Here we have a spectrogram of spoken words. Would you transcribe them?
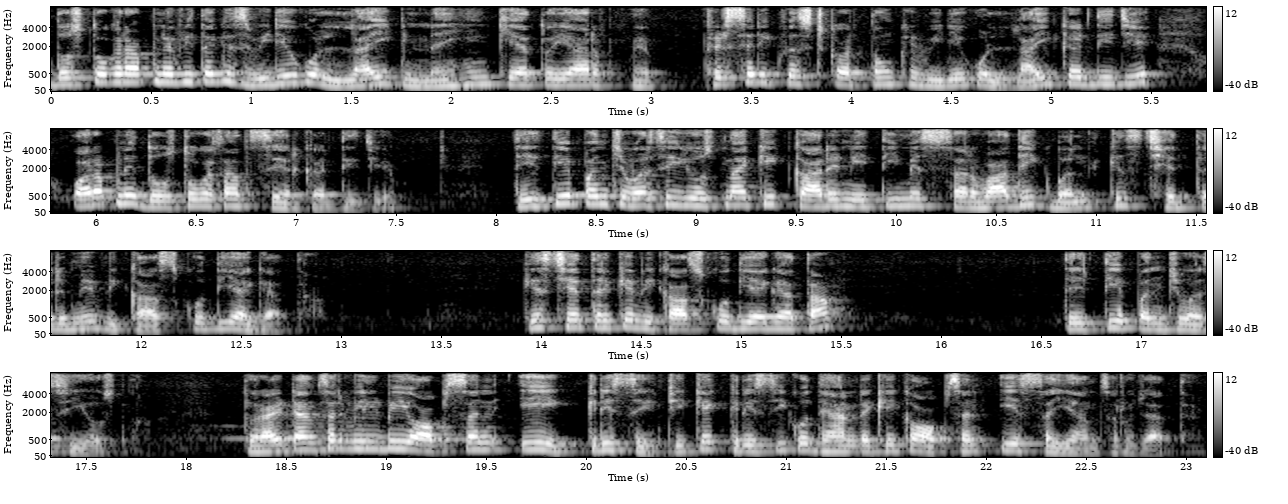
दोस्तों, अगर आपने अभी तक इस वीडियो को लाइक नहीं किया तो यार मैं फिर से रिक्वेस्ट करता हूँ कि वीडियो को लाइक कर दीजिए और अपने दोस्तों के साथ शेयर कर दीजिए। तृतीय पंचवर्षीय योजना की कार्यनीति में सर्वाधिक बल किस क्षेत्र में विकास को दिया गया था? किस क्षेत्र के विकास को दिया गया था? तृतीय पंचवर्षीय योजना। तो right answer will be option a कृषि। ठीक है, कृषि को ध्यान रखिएगा ऑप्शन ए सही आंसर हो जाता है।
